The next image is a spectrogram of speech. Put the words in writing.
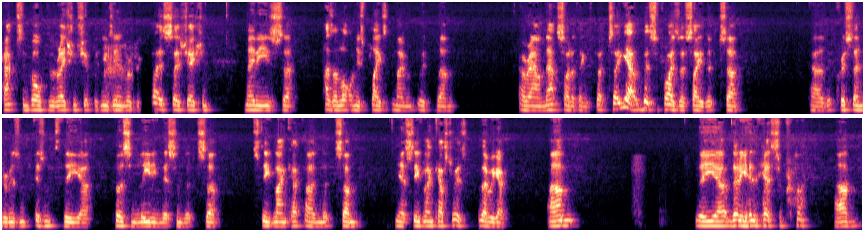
perhaps involved in the relationship with New Zealand Rugby Players Association, maybe he's uh, has a lot on his plate at the moment with um, around that side of things. But uh, yeah, a bit surprised I say that uh, uh, that Chris Lendrum isn't isn't the uh, person leading this, and that uh, Steve Lancaster and that um, yeah Steve Lancaster is. There we go. Um, the uh, again, yeah, surprise. Um,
